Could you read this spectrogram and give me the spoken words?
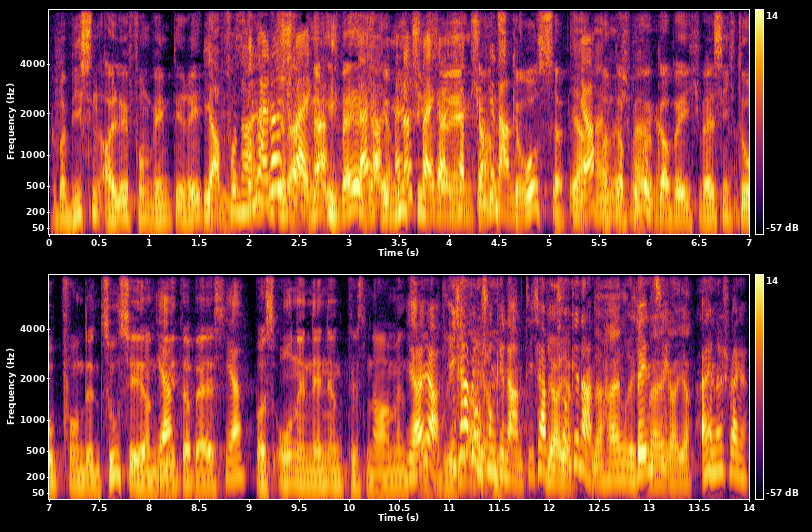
Aber wissen alle, von wem die Rede ja, von ist? Von Heiner Schweiger. Nein, ich weiß, ja, ja, für mich Schweiger. ist er ein ganz genannt. großer ja. an der Burg, aber ich weiß nicht, ob von den Zusehern ja. jeder weiß, ja. was ohne Nennung des Namens Ja, ja, ich habe ihn schon genannt. Ich habe ihn schon genannt. Heinrich Wenn Schweiger, Sie, ja. Heinrich Schweiger.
